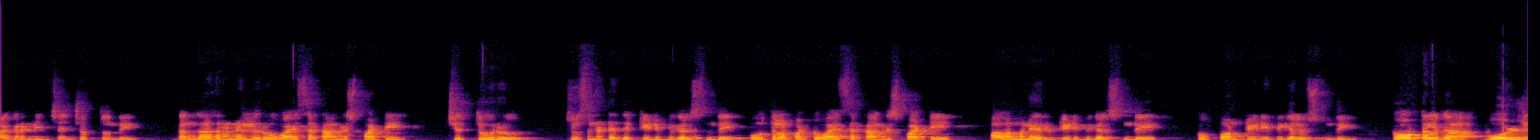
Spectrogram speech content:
నగరి నుంచి అని చెప్తుంది. Gangadhara Nellore YSR Congress party Chittoor చూసినట్టయితే టీడీపీ గెలుస్తుంది. Puthalapattu YSR Congress party Palamaner TDP గెలుస్తుంది. కుప్పం టీడీపీ గెలుస్తుంది. టోటల్గా ఓల్డ్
